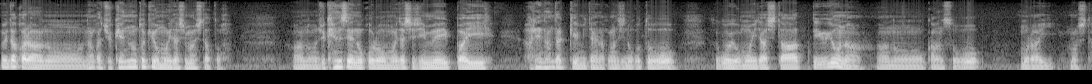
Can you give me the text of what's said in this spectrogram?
だからあのなんか受験の時を思い出しましたと。あの受験生の頃を思い出して人名いっぱいあれなんだっけみたいな感じのことをすごい思い出したっていうようなあの感想をもらいました。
